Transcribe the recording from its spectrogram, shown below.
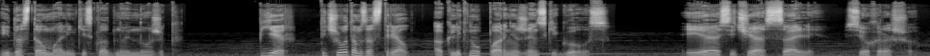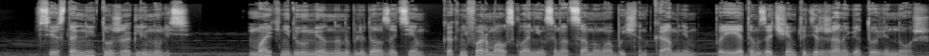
и достал маленький складной ножик. «Пьер, ты чего там застрял?» — окликнул парня женский голос. «Я сейчас, Салли. Все хорошо». Все остальные тоже оглянулись. Майк недоуменно наблюдал за тем, как неформал склонился над самым обычным камнем при этом зачем-то держа на готове нож.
